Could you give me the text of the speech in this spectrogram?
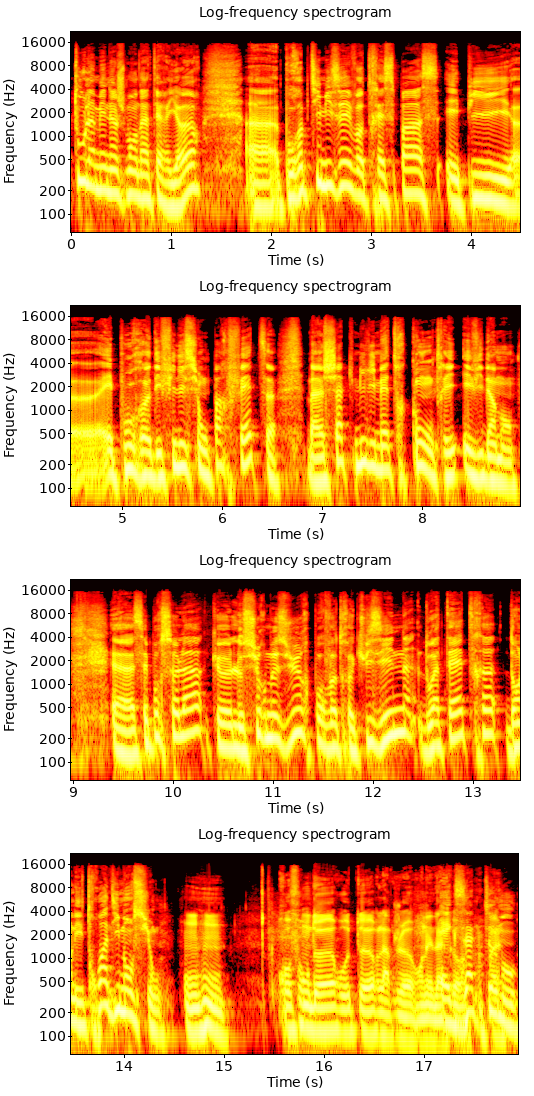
tout l'aménagement d'intérieur. Euh, pour optimiser votre espace et puis euh, pour des finitions parfaites, bah, chaque millimètre compte évidemment. Euh, C'est pour cela que le sur-mesure pour votre cuisine doit être dans les trois dimensions. Mhm. Profondeur, hauteur, largeur, on est d'accord. Exactement.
